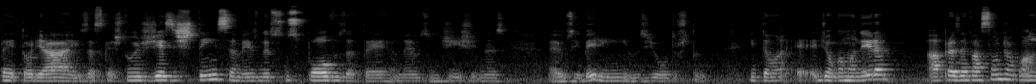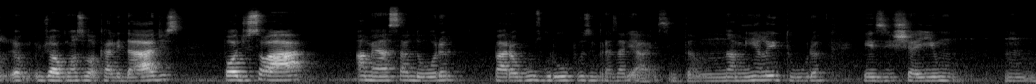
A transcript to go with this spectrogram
territoriais, as questões de existência mesmo dos povos da terra, né, os indígenas, é, os ribeirinhos e outros tantos. Então, é, de alguma maneira, a preservação de algumas, de algumas localidades pode soar ameaçadora para alguns grupos empresariais. Então, na minha leitura, existe aí um, um,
